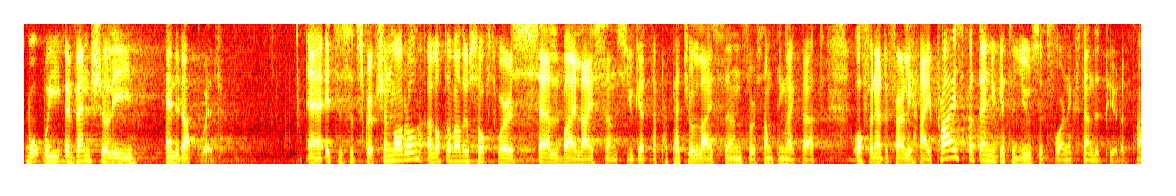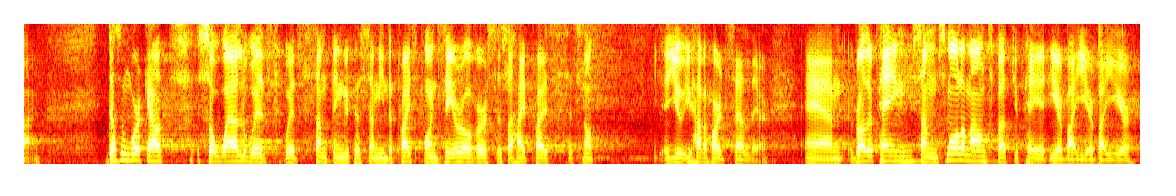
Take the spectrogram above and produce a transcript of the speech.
what we eventually ended up with. Uh, it's a subscription model. A lot of other softwares sell by license. You get a perpetual license or something like that, often at a fairly high price, but then you get to use it for an extended period of time. Doesn't work out so well with, with something because, I mean, the price point zero versus a high price, it's not, you, you have a hard sell there. Um, rather paying some small amount, but you pay it year by year by year,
